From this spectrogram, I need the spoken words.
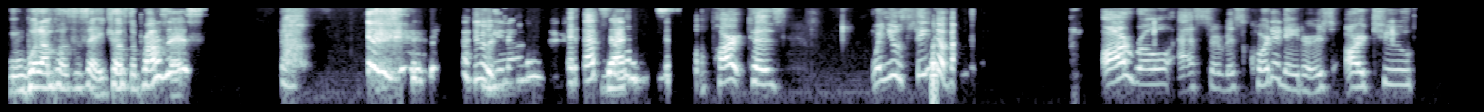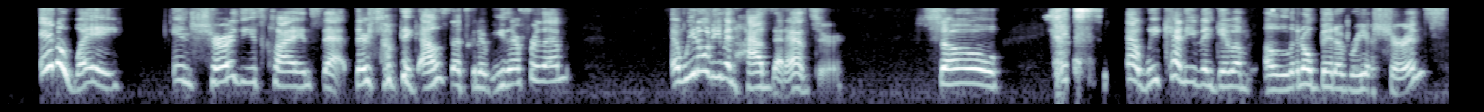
what I'm supposed to say, trust the process. Dude, you know, and that's, that's the part because when you think about it, our role as service coordinators are to, in a way, ensure these clients that there's something else that's going to be there for them. And we don't even have that answer. So it's that we can't even give them a little bit of reassurance.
